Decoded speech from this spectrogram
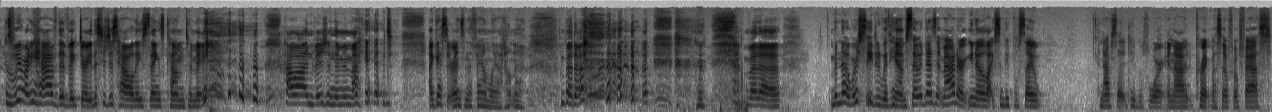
Because we already have the victory. This is just how these things come to me. How i envision them in my head i guess it runs in the family i don't know but uh, but uh, but no, we're seated with Him, so it doesn't matter. You know, like some people say, and I've said it too before, and I correct myself real fast.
